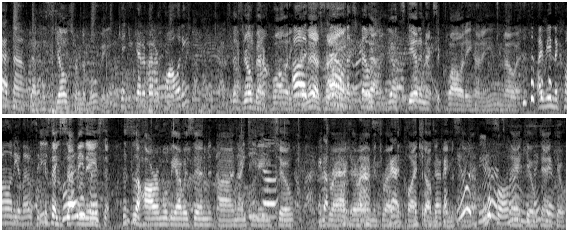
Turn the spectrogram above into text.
That then? That's the skills from the movie. Can you get a better quality? There's no better quality Oh, than it's this, just honey. film, it's film. That- you're standing next to quality, honey. You know it. I mean the quality of those. These they sent me these. This is a horror movie I was in, uh, 1982. In drag. There I am in drag with Clyde bunch of ones, Shelby, okay? famous You look beautiful. Thank you, thank thank you.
